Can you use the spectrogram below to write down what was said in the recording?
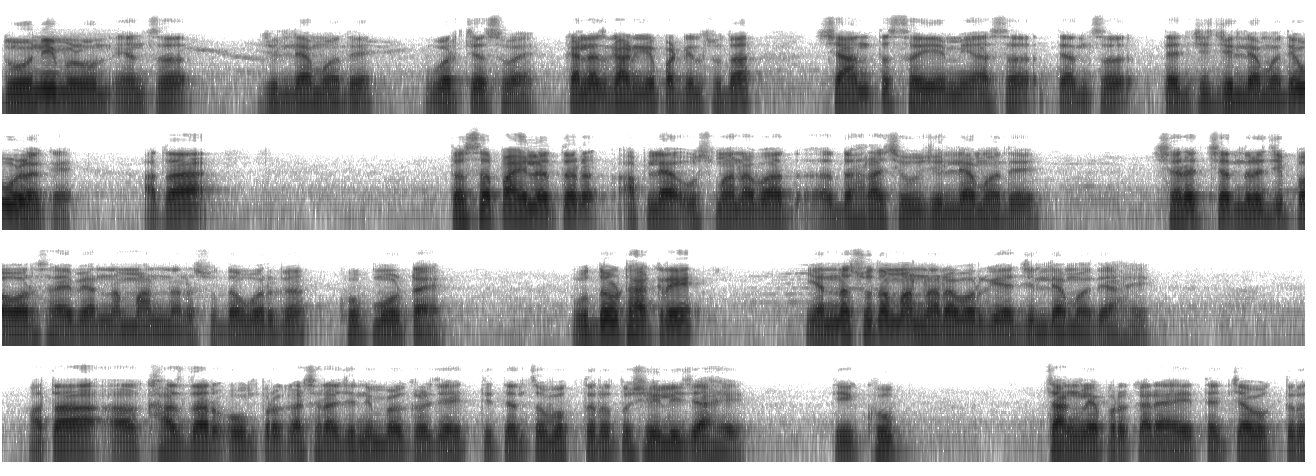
दोन्ही मिळून यांचं जिल्ह्यामध्ये वर्चस्व आहे. कैलास गाडगे पाटीलसुद्धा शांत संयमी असं त्यांचं त्यांची जिल्ह्यामध्ये ओळख आहे. आता तसं पाहिलं तर आपल्या उस्मानाबाद धाराशिव जिल्ह्यामध्ये शरदचंद्रजी पवार साहेब यांना मानणारासुद्धा वर्ग खूप मोठा आहे. उद्धव ठाकरे यांनासुद्धा मानणारा वर्ग या जिल्ह्यामध्ये आहे. आता खासदार ओमप्रकाश राजे निंबाळकर जे आहेत ते त्यांचं वक्तृत्व शैली जी आहे ती खूप चांगल्या प्रकारे आहे. त्यांच्या वक्तृ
